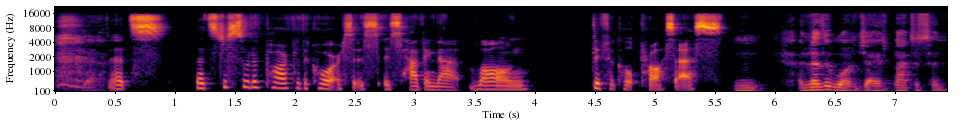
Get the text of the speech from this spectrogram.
Yeah. That's that's just sort of par for the course is, is having that long, difficult process. Mm. Another one, James Patterson.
